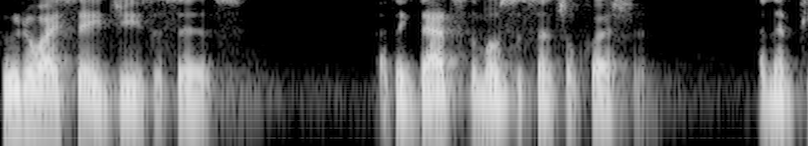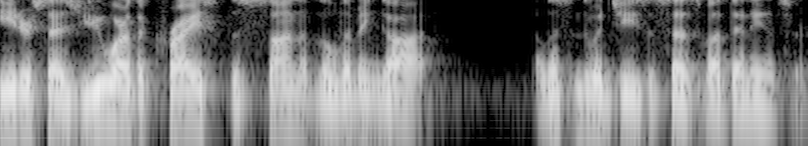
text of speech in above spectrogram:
Who do I say Jesus is? I think that's the most essential question. And then Peter says, You are the Christ, the Son of the living God. And listen to what Jesus says about that answer.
